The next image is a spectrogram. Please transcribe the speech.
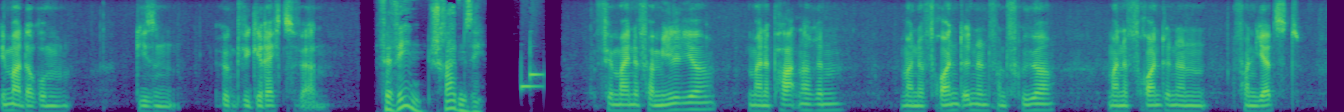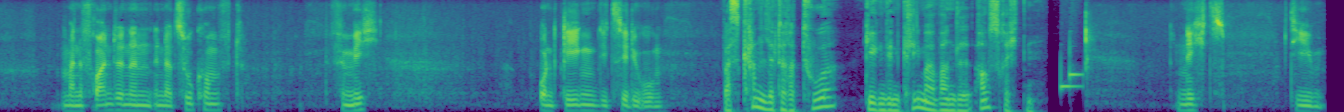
immer darum, diesen irgendwie gerecht zu werden. Für wen schreiben Sie? für meine Familie, meine Partnerin, meine Freundinnen von früher, meine Freundinnen von jetzt, meine Freundinnen in der Zukunft, für mich und gegen die CDU. Was kann Literatur gegen den Klimawandel ausrichten? Nichts. Die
